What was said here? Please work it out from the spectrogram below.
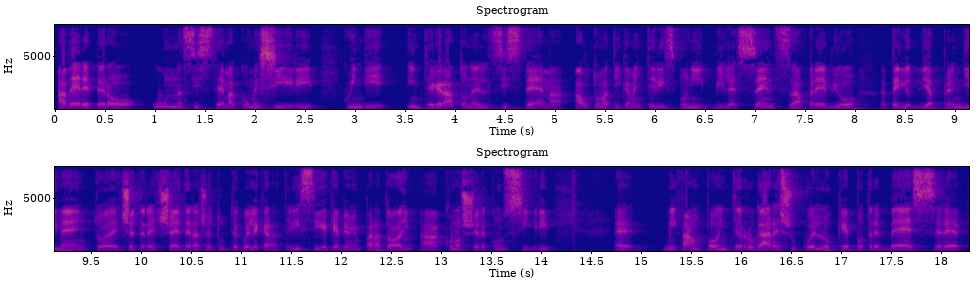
Avere però un sistema come Siri, quindi integrato nel sistema, automaticamente disponibile, senza previo eh, periodo di apprendimento, eccetera, eccetera, cioè tutte quelle caratteristiche che abbiamo imparato a, a conoscere con Siri, eh, mi fa un po' interrogare su quello che potrebbe essere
